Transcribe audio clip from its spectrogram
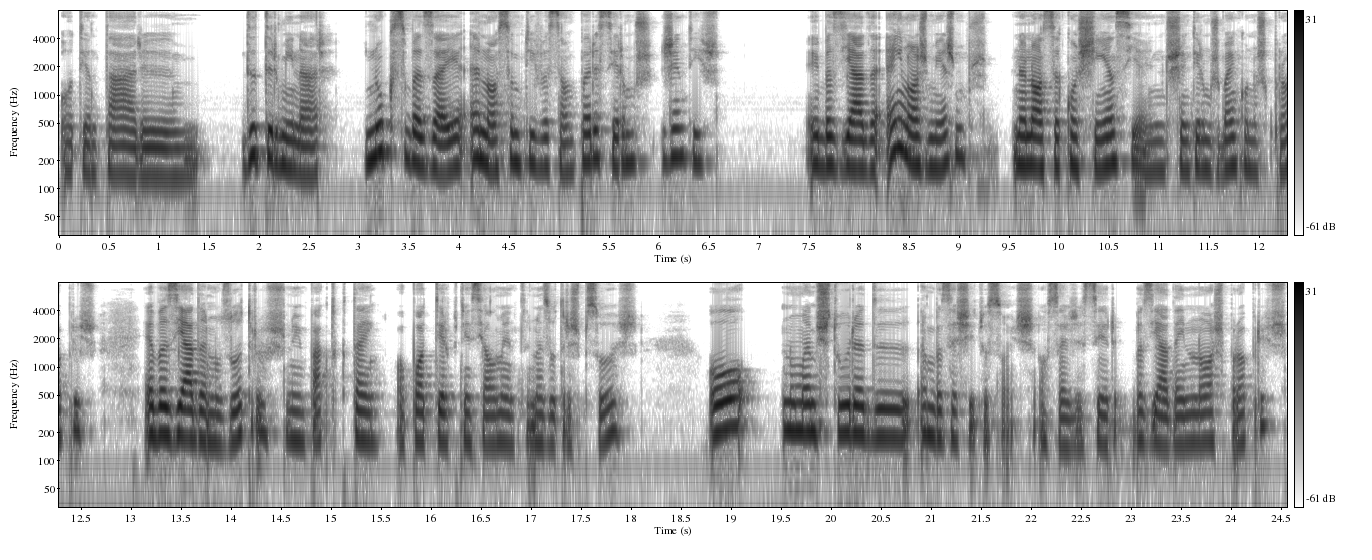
ou tentar uh, determinar no que se baseia a nossa motivação para sermos gentis. É baseada em nós mesmos, na nossa consciência, em nos sentirmos bem connosco próprios, é baseada nos outros, no impacto que tem ou pode ter potencialmente nas outras pessoas, ou numa mistura de ambas as situações, ou seja, ser baseada em nós próprios,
